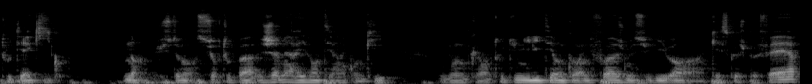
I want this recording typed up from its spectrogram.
tout est acquis. Quoi. Non, justement, surtout pas. Jamais arriver en terrain conquis. Donc, en toute humilité, encore une fois, je me suis dit bon, qu'est-ce que je peux faire?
